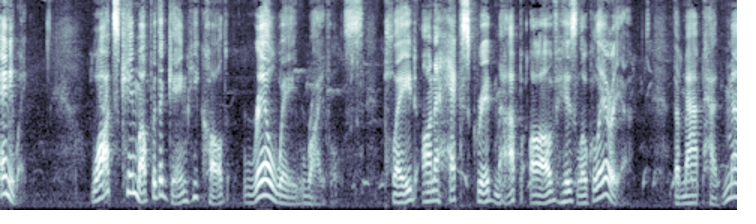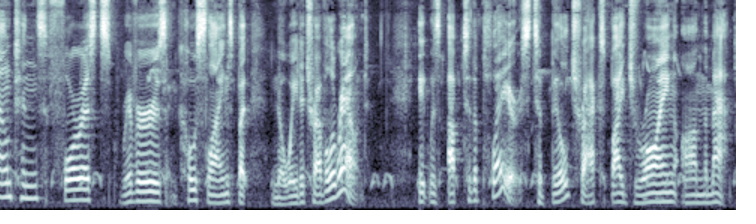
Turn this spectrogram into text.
Anyway, Watts came up with a game he called Railway Rivals, played on a hex grid map of his local area. The map had mountains, forests, rivers, and coastlines, but no way to travel around. It was up to the players to build tracks by drawing on the map.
